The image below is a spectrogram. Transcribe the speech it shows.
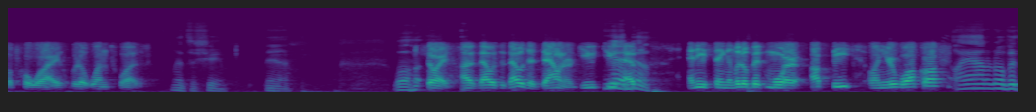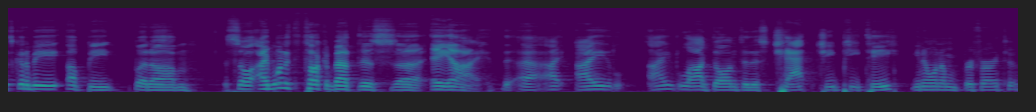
of Hawaii, what it once was. That's a shame. Yeah. Well, Sorry, uh, that was a, that was a downer. Do you do you yeah, have no. anything a little bit more upbeat on your walk off? I I don't know if it's going to be upbeat, but um, so I wanted to talk about this uh, AI. Uh, I I I logged on to this Chat GPT. You know what I'm referring to?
